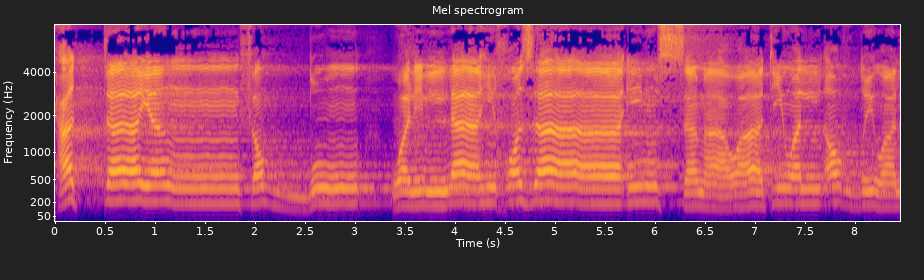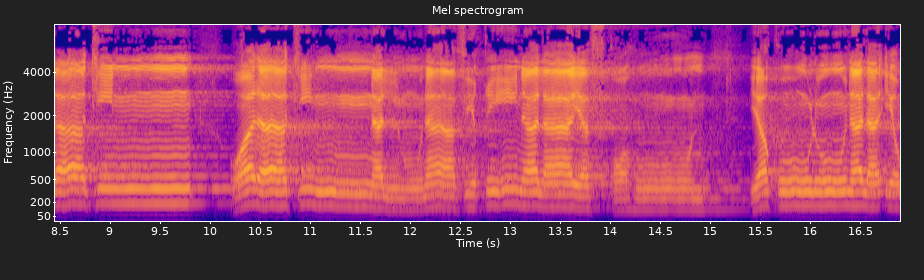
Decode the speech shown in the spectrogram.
حتى ينفضوا ولله خزائن السماوات والأرض ولكن ولكن المنافقين لا يفقهون. يقولون لئن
